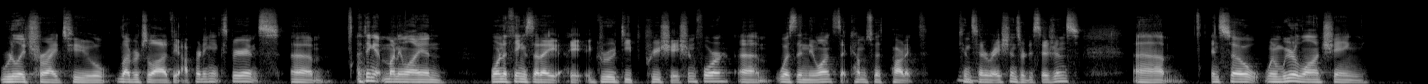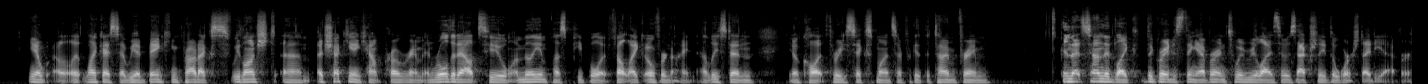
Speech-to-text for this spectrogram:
really try to leverage a lot of the operating experience. Um, I think at MoneyLion, one of the things that I, I grew deep appreciation for um, was the nuance that comes with product mm-hmm. considerations or decisions. Um, and so when we were launching, you know, uh, like I said, we had banking products. We launched um, a checking account program and rolled it out to a million plus people. It felt like overnight, at least in, you know, call it three, six months. I forget the time frame and that sounded like the greatest thing ever until we realized it was actually the worst idea ever.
